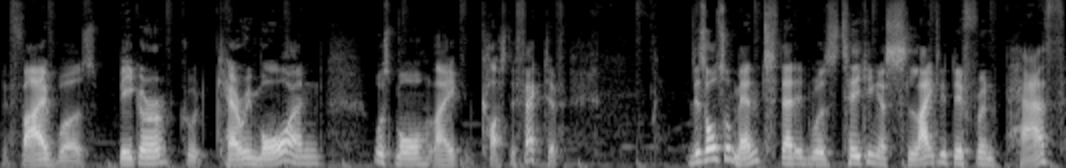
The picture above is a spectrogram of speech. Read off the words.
The 5 was bigger, could carry more, and was more like cost effective. This also meant that it was taking a slightly different path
